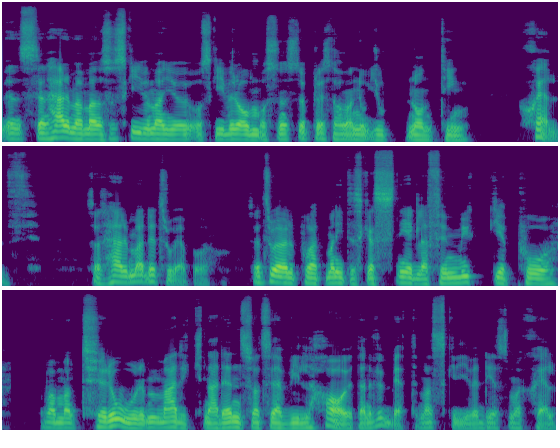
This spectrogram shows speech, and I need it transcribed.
Men sen härmar man så skriver man ju och skriver om och sen så plötsligt har man nog gjort någonting själv. Så att härma, det tror jag på. Sen tror jag väl på att man inte ska snegla för mycket på vad man tror marknaden så att säga vill ha utan det är bättre man skriver det som man själv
